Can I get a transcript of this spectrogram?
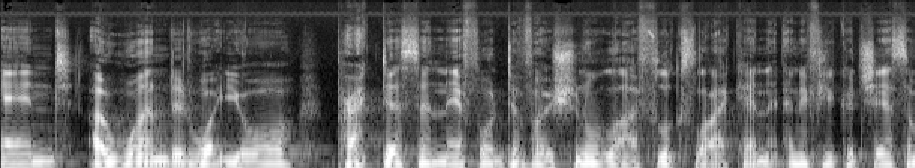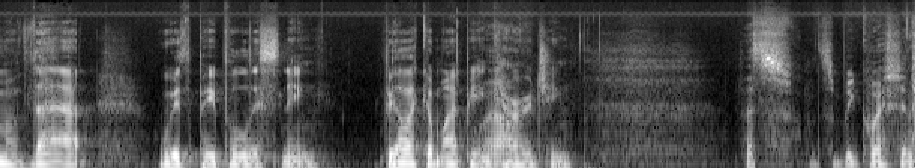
And I wondered what your practice and therefore devotional life looks like. And and if you could share some of that with people listening. Feel like it might be encouraging That's that's a big question.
